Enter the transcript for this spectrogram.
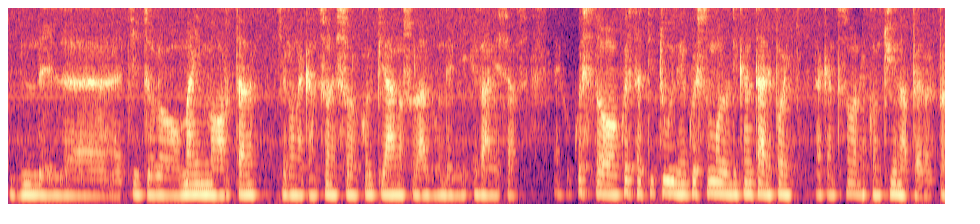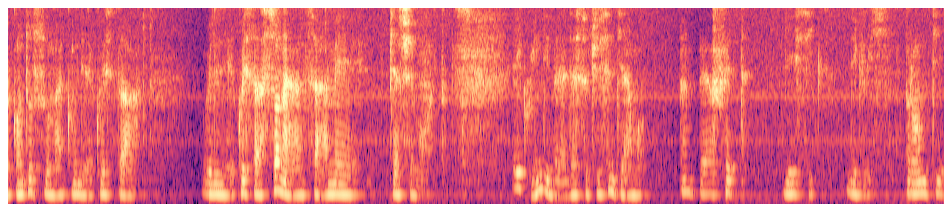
del uh, titolo My Immortal, che era una canzone solo col piano sull'album degli Evanescence. Ecco, questa attitudine, questo modo di cantare, poi la canzone continua per, per conto suo, ma come dire, questa, dire, questa assonanza a me piace molto. E quindi beh, adesso ci sentiamo Imperfect dei Six Degree. Pronti?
